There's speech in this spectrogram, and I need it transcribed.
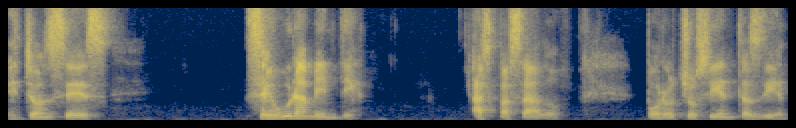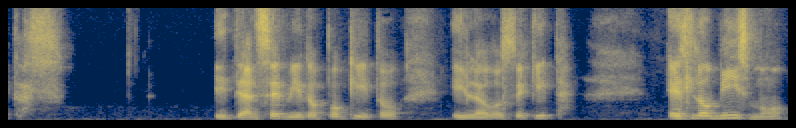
Entonces, seguramente has pasado por 800 dietas y te han servido poquito y luego se quita. Es lo mismo,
